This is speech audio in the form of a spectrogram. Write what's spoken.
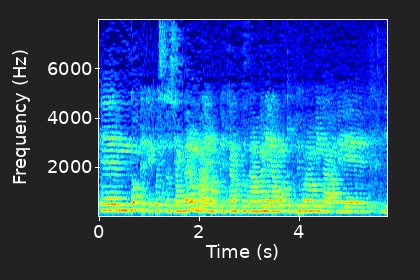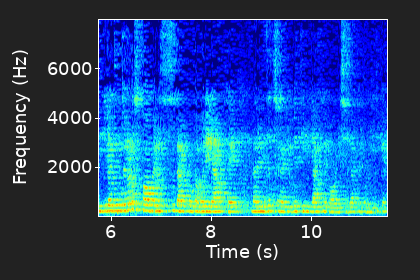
Eh, non perché questo sia un vero male, ma perché è anche una maniera molto più economica e di, di, raggiungere lo scopo e allo stesso tempo favorire anche la realizzazione di obiettivi di altre policy, di altre politiche.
